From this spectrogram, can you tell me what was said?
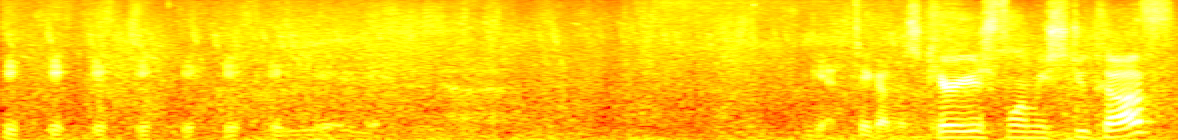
Again, take out those carriers for me, Stukov.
